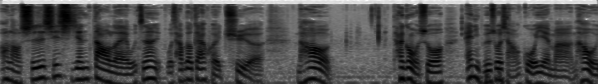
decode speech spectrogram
哦，老师，其实时间到了，诶，我真的，我差不多该回去了。然后他跟我说：“诶，你不是说想要过夜吗？”然后我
